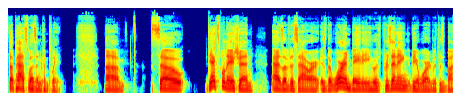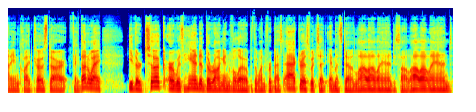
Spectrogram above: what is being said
The pass wasn't complete." Um, so the explanation as of this hour is that Warren Beatty, who is presenting the award with his Bonnie and Clyde co-star Faye Dunaway, either took or was handed the wrong envelope, the one for Best Actress, which said Emma Stone La La Land. He saw La La Land.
